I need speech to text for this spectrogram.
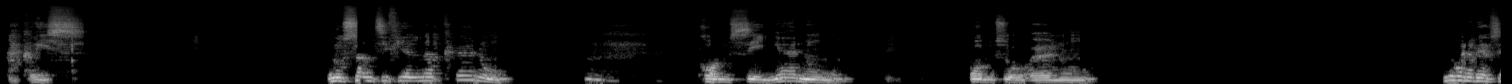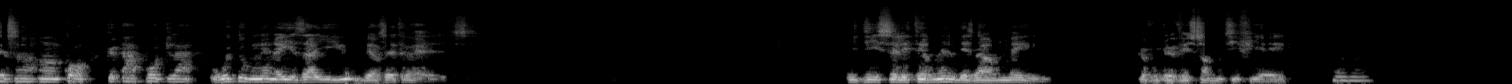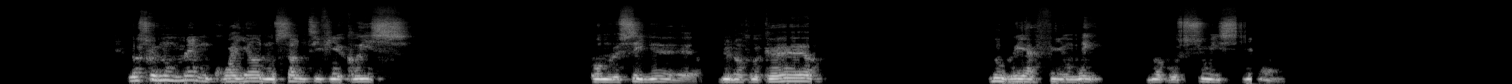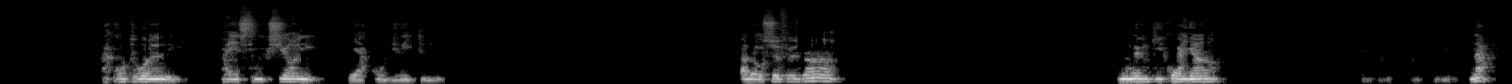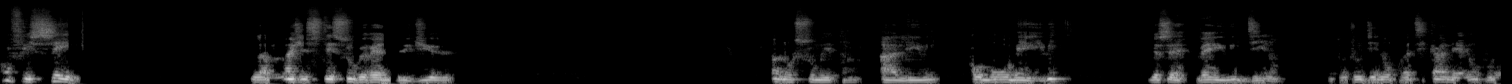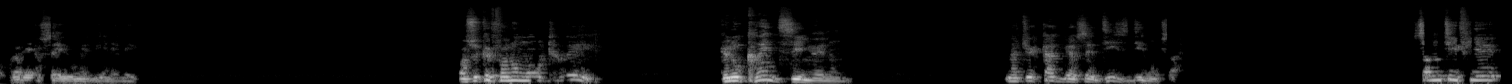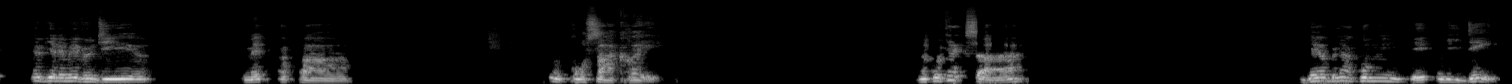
à Christ. Nous sanctifier dans cœur, nous, comme Seigneur, nous, comme Sauveur, nous. Nous allons verser ça encore, que apôtre là, retourner dans Isaïe 8, verset 13. Il dit, c'est l'éternel des armées que vous devez sanctifier. Mhm. Lorsque nous-mêmes croyants nous sanctifier Christ comme le Seigneur de notre cœur, nous réaffirmer notre soumission à contrôle, li, à instruction et à conduite. li. Alors, ce faisant, nous-mêmes qui croyons, n'a confessé la majesté souveraine de Dieu en nous soumettant à lui, comme Romains 8, verset 28 dit non. Toujours dit nous pratiquons nous pour nous traverser, mes bien-aimés. Parce qu'il faut nous montrer que nous craignons Seigneur, non. Matthieu 4, verset 10 dit nous ça. Sanctifier, mes bien-aimés, veut dire mettre à part ou consacrer. Dans le contexte ça, verbe là communiquer l'idée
